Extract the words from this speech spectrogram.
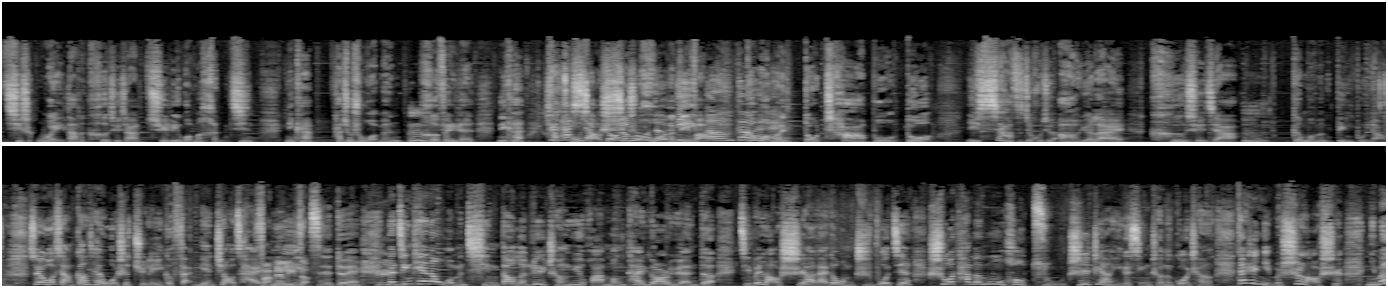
其实伟大的科学家距离我们很近。你看，他就是我们合肥人。你看他从小生活的地住的地方跟我们都差不多，一下子就会觉得啊，原来科学家嗯跟我们并不遥远。所以我想，刚才我是举了一个反面教材反面例子子，对。那今天呢，我们请到了绿城裕华蒙泰幼儿园的几位老师啊，来到我们直播间，说他们幕后组织这样一个形成的过程。但是你们是老师，你们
